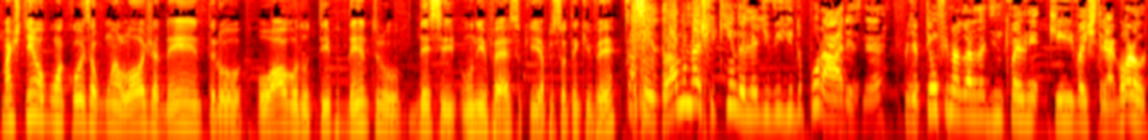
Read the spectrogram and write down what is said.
Mas tem alguma coisa, alguma loja dentro ou algo do tipo dentro desse universo que a pessoa tem que ver? Assim, lá no Magic Kingdom ele é dividido por áreas, né? Por exemplo, tem um filme agora da Disney que vai, que vai estrear agora, ou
